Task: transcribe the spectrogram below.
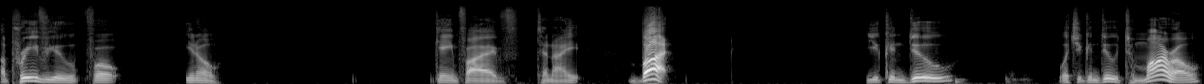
a preview for, you know, game five tonight. But you can do what you can do tomorrow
